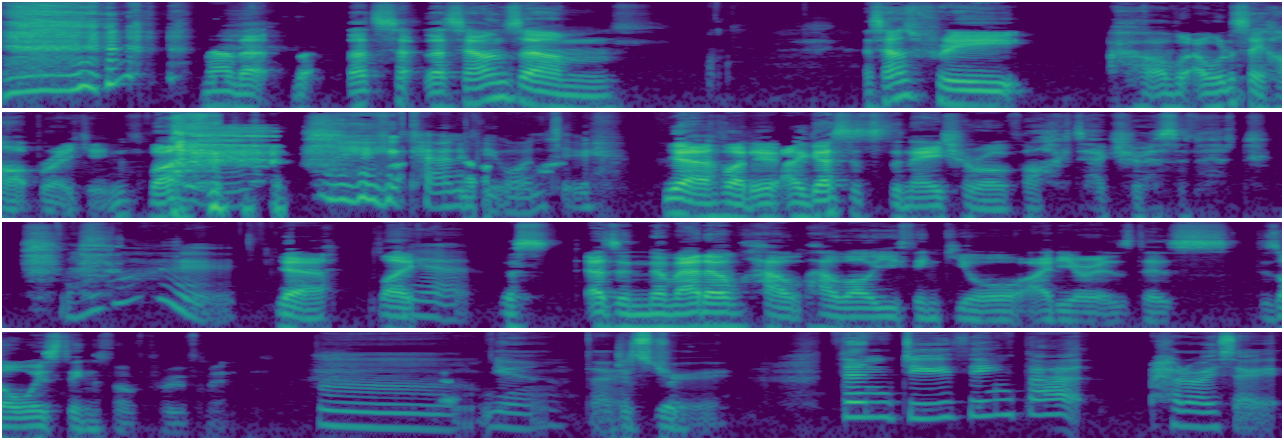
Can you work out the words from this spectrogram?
No, that that that's, that sounds um that sounds pretty. I wouldn't say heartbreaking, but you can if you want to. yeah, but it, I guess it's the nature of architecture, isn't it? I know. Yeah, like yeah. just as in no matter how how well you think your idea is, there's there's always things for improvement. Mm, yeah, that which is is good. true. Then do you think that how do I say it?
